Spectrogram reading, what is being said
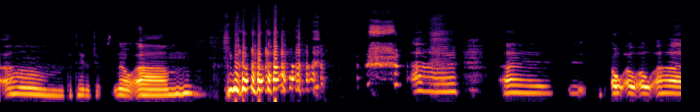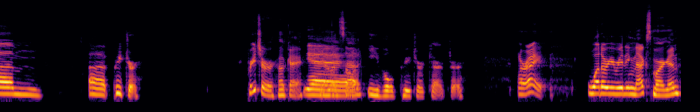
um, potato chips. No, um. uh, uh, oh, oh, oh, um, uh, preacher. Preacher. Okay. Yeah, that's solid. evil preacher character. All right. What are we reading next, Morgan?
